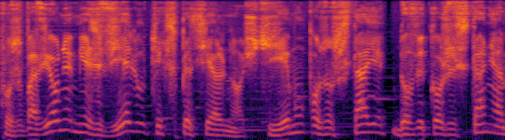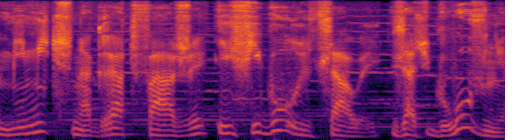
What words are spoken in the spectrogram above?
pozbawionym jest wielu tych specjalności. Jemu pozostaje do wykorzystania mimiczna gra twarzy i figury całej, zaś głównie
